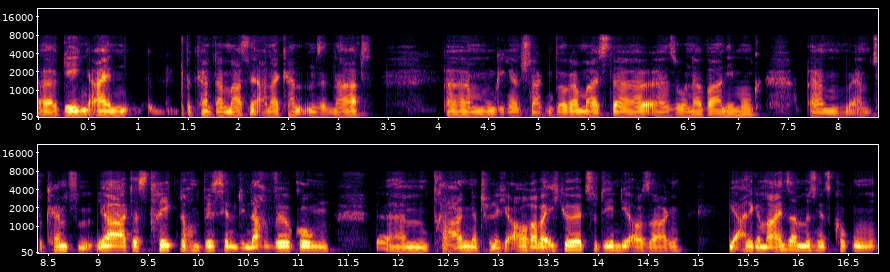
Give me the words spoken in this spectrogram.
äh, gegen einen bekanntermaßen anerkannten Senat, ähm, gegen einen starken Bürgermeister, äh, so in der Wahrnehmung ähm, ähm, zu kämpfen. Ja, das trägt noch ein bisschen, die Nachwirkungen ähm, tragen natürlich auch, aber ich gehöre zu denen, die auch sagen, wir alle gemeinsam müssen jetzt gucken,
